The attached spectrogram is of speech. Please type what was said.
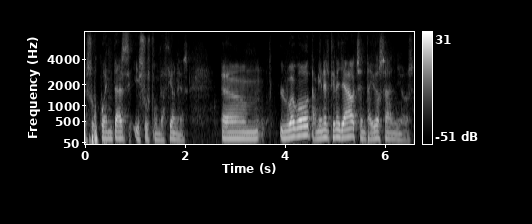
sus cuentas y sus fundaciones. Em, luego, también él tiene ya 82 años.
